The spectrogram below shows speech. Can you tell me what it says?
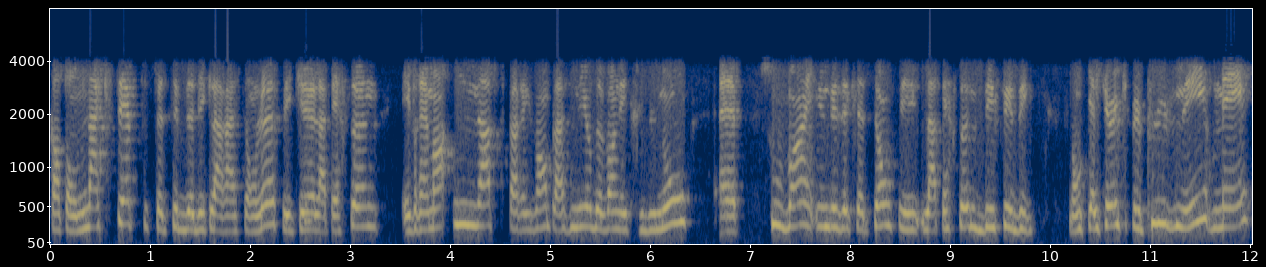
quand on accepte ce type de déclaration-là, c'est que la personne est vraiment inapte, par exemple, à venir devant les tribunaux. Euh, souvent, une des exceptions, c'est la personne décédée. Donc, quelqu'un qui peut plus venir, mais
